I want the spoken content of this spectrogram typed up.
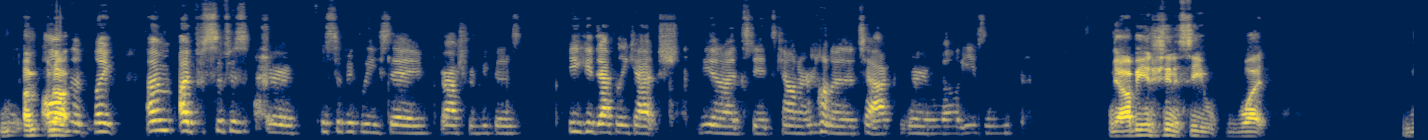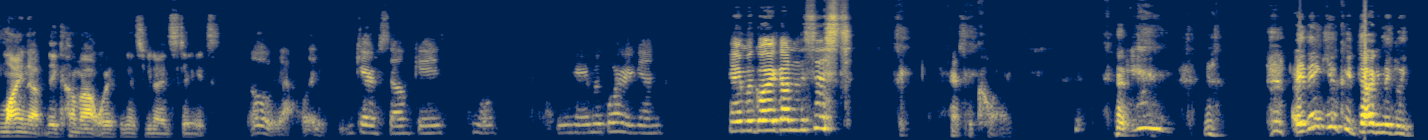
I'm, I'm all not. of them. Like I'm, I specific, or specifically say Rashford because he could definitely catch the United States counter on an attack very well, easily. Yeah, I'll be interesting to see what lineup they come out with against the United States. Oh yeah, like Gareth Southgate. Well, Harry Maguire again. Harry Maguire got an assist. Harry Maguire I think you could technically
